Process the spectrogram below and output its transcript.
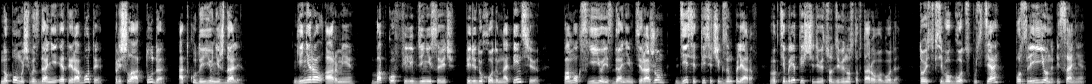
Но помощь в издании этой работы пришла оттуда, откуда ее не ждали. Генерал армии Бабков Филипп Денисович перед уходом на пенсию помог с ее изданием тиражом 10 тысяч экземпляров в октябре 1992 года, то есть всего год спустя после ее написания.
